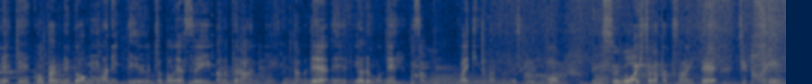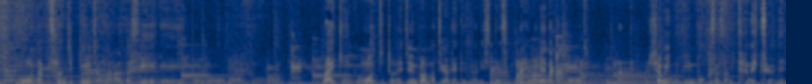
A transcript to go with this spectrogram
で、えー、今回はね道民割っていうちょっとお安いあのプランにったので、えー、夜もね朝もバイキングだったんですけれども、えー、すごい人がたくさんいてチェックインもなんか30分以上並んだし、えーとバイキングもちょっとね順番待ちが出てたりしてそこら辺はねなんかこう何ていうのか庶民の貧乏臭さみたいなやつがね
